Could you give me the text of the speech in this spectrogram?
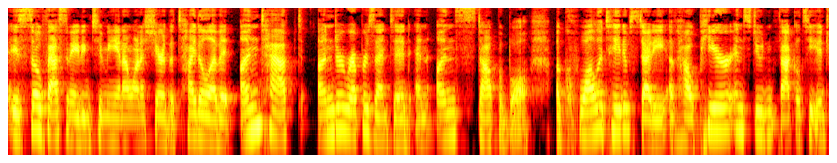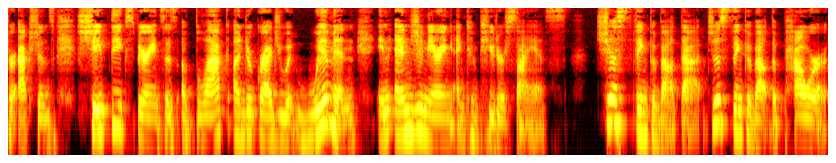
is so fascinating to me. And I want to share the title of it, Untapped underrepresented and unstoppable, a qualitative study of how peer and student faculty interactions shape the experiences of Black undergraduate women in engineering and computer science just think about that. Just think about the power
